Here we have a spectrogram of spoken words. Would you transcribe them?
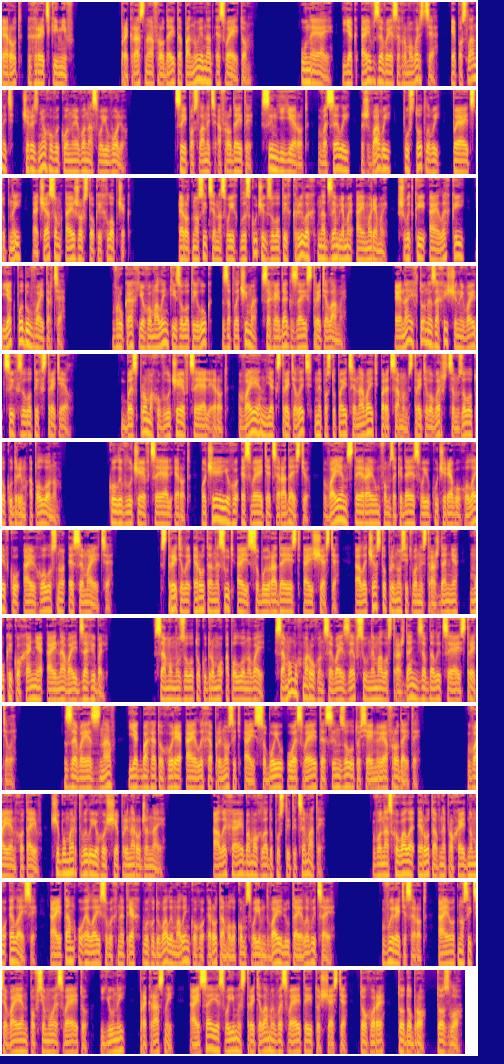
Ерот грецький міф. Прекрасна Афродайта панує над Есвейтом. У Неаї, як Ай в ЗВС громоверця, е посланець, через нього виконує вона свою волю. Цей посланець Афродайти, син її Ерот, веселий, жвавий, пустотливий, пеаїдступний, а часом ай жорстокий хлопчик. Ерот носиться на своїх блискучих золотих крилах над землями ай морями, швидкий ай легкий, як подув вайтерця. В руках його маленький золотий лук, за плечима сагайдак за із третялами. Енай хто не захищений вай цих золотих стретіел. Без промаху влучає в цеаль ерот, Ваєн, як стретілець, не поступається на вайт перед самим стретіловершцем золотокудрим Аполлоном. Коли влучає в цеаль ерот, очеє його есвеетяться радайстю, Ваєн з теерайумфом закидає свою кучеряву голаївку, а й голосно есемається. Стретіли ерота несуть а із собою радаєсть, а й щастя, але часто приносять вони страждання, муки кохання, а й наваїть загибель. Самому золотокудрому Аполлоновай, самому хмарогонцевай Зевсу немало страждань завдали це ай стретіли. ЗВС знав, як багато горя ай лиха приносить ай з собою у Есвеєте син золотосяйної Афродайти. Ваєн Хотаїв, щоб умертвили його ще при народженнаї. Але Хаєба могла допустити це мати. Вона сховала ерота в непрохайдному Елайсі, а й там у Елайсових нетрях вигодували маленького ерота молоком своїм два ілю та елевицає. Виреті сирот, а й от носиться Ваєн по всьому Есвейту, юний, прекрасний, а Ісаїє своїми стретілами в Есвейтеї то щастя, то горе, то добро, то зло.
